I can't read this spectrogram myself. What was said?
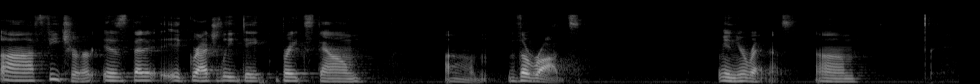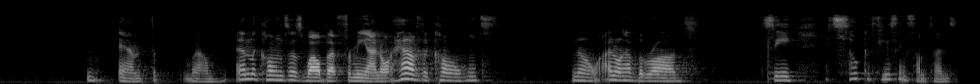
uh, feature is that it, gradually de- breaks down um, the rods in your retinas. Um, and the, well, and the cones as well, but for me, I don't have the cones. No, I don't have the rods. See, it's so confusing sometimes.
